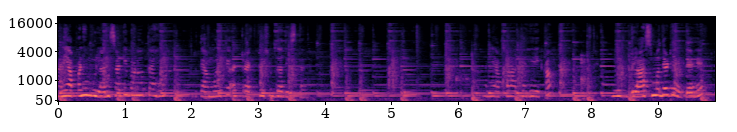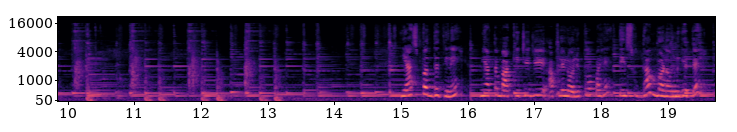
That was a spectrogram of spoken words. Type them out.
आणि आपण हे मुलांसाठी बनवत आहे त्यामुळे ते अट्रॅक्टिव्ह सुद्धा दिसतात. आणि आपण आता हे एका मी ग्लासमध्ये ठेवते आहे. याच पद्धतीने मी आता बाकीचे जे आपले लॉलीपॉप आहे ते सुद्धा बनवून घेते.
